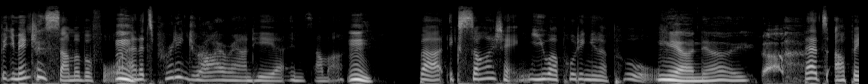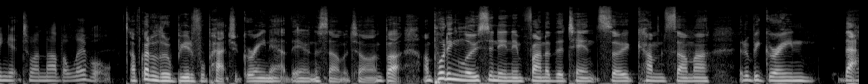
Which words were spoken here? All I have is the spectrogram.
But you mentioned summer before, Mm. and it's pretty dry around here in summer. Mm. But exciting. You are putting in a pool. Yeah, I know. That's upping it to another level. I've got a little beautiful patch of green out there in the summertime, but I'm putting lucerne in in front of the tent, so come summer it'll be green that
